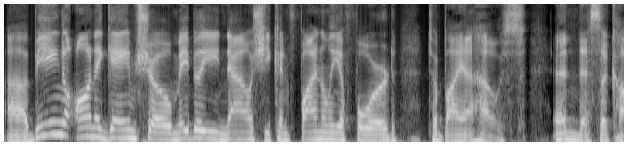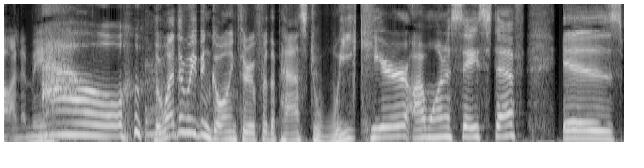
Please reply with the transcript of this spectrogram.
uh, being on a game show, maybe now she can finally afford to buy a house in this economy. Ow. The weather we've been going through for the past week here, I want to say, Steph, is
